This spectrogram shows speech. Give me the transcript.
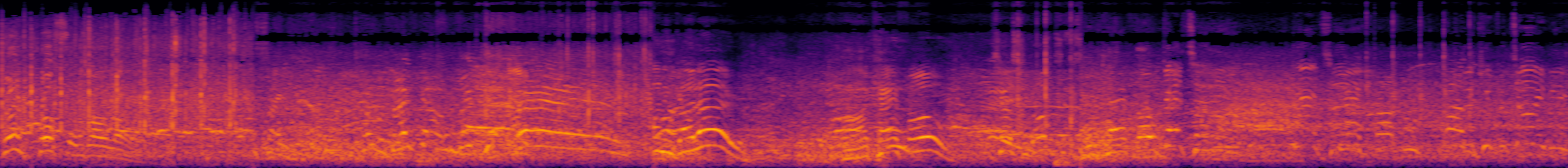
Good cross and goal line. On and go low! Oh, careful! Chelsea, go Chelsea. Careful, get it! Get it! Oh, the keeper diving!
